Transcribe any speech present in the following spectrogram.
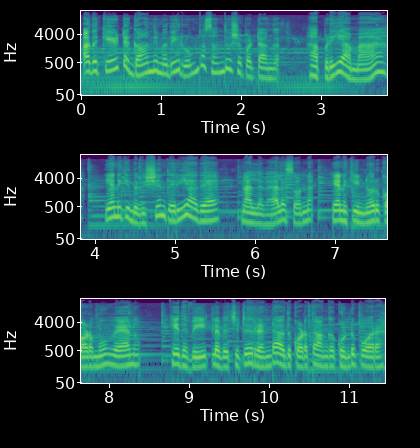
அதை கேட்ட காந்திமதி ரொம்ப சந்தோஷப்பட்டாங்க. அப்படியாம்மா எனக்கு இந்த விஷயம் தெரியாதே. நல்ல வேலை சொன்னேன். எனக்கு இன்னொரு குடமும் வேணும். இத வீட்ல வச்சுட்டு ரெண்டாவது குடத்தை அங்க கொண்டு போறேன்.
